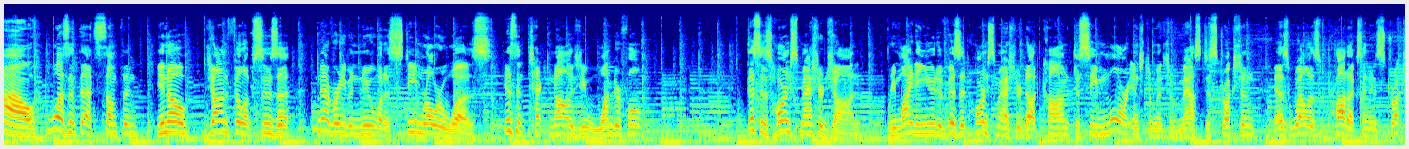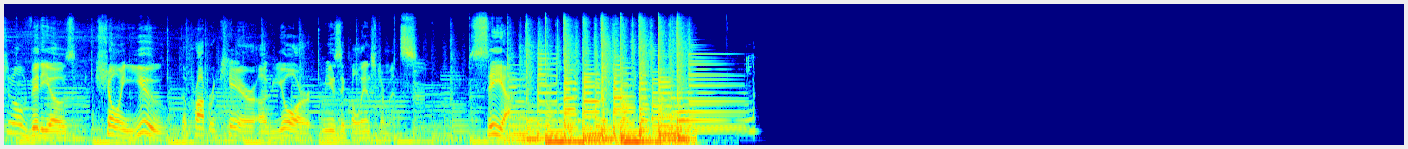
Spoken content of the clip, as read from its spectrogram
Wow, wasn't that something? You know, John Philip Sousa never even knew what a steamroller was. Isn't technology wonderful? This is Hornsmasher John, reminding you to visit hornsmasher.com to see more instruments of mass destruction, as well as products and instructional videos showing you the proper care of your musical instruments. See ya!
